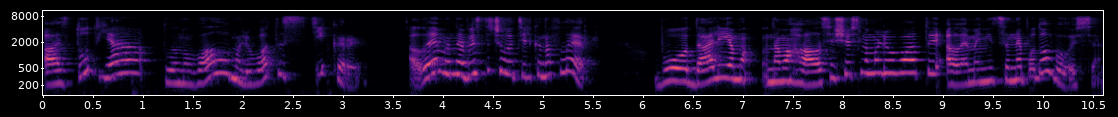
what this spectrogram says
А тут я планувала малювати стікери, але мене вистачило тільки на флер. Бо далі я намагалася щось намалювати, але мені це не подобалося.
